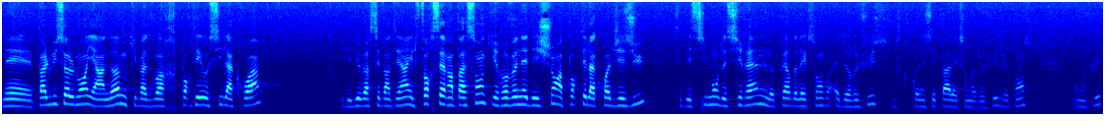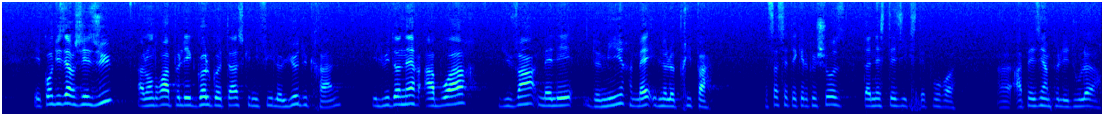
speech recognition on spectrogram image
mais pas lui seulement, il y a un homme qui va devoir porter aussi la croix. Il est dit au verset 21, ils forcèrent un passant qui revenait des champs à porter la croix de Jésus. C'était Simon de Cyrène, le père d'Alexandre et de Rufus. Vous ne connaissez pas Alexandre et Rufus, je pense, moi non plus. Ils conduisirent Jésus à l'endroit appelé Golgotha, ce qui signifie le lieu du crâne. Ils lui donnèrent à boire du vin mêlé de myrrhe, mais il ne le prit pas. Ça, c'était quelque chose d'anesthésique, c'était pour euh, apaiser un peu les douleurs.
